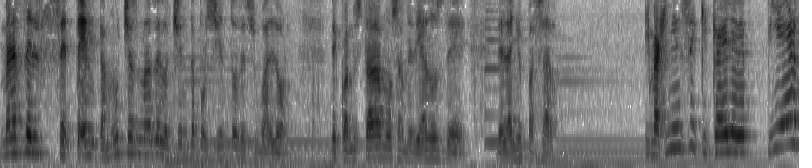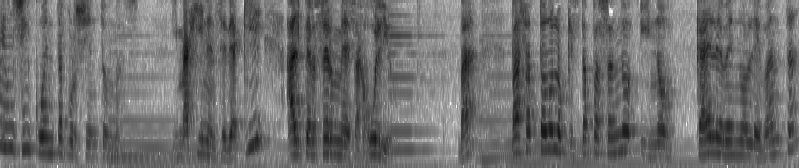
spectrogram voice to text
más del 70%, muchas más del 80% de su valor de cuando estábamos a mediados de, del año pasado. Imagínense que KLB pierde un 50% más. Imagínense, de aquí al tercer mes, a julio, ¿va? Pasa todo lo que está pasando y no, KLB no levanta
